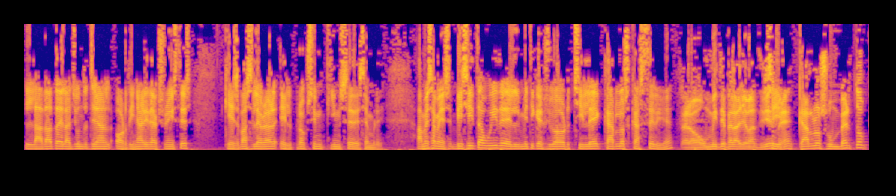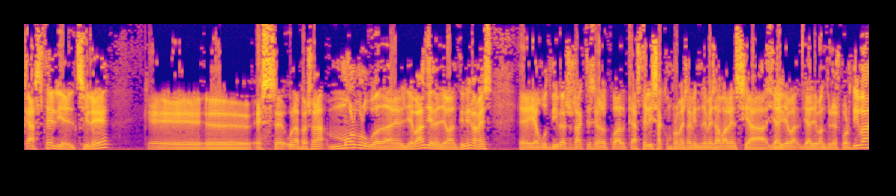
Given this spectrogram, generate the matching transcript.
la data de la Junta General Ordinària d'Accionistes que es va celebrar el pròxim 15 de desembre. A més a més, visita avui del mític exjugador xilè Carlos Castelli. Eh? Però un mite per al llevantinisme, sí. eh? Carlos Humberto Castelli, el xilè, que eh, és una persona molt volguda en el llevant i en el llevantinisme. A més, eh, hi ha hagut diversos actes en el qual Castelli s'ha compromès a vindre més a València sí. i, a llevant, i a Llevant Unió Esportiva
